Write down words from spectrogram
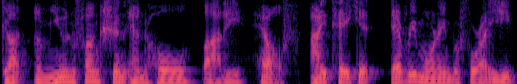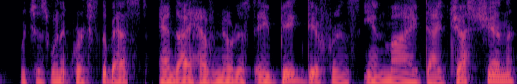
gut immune function and whole body health. I take it every morning before I eat which is when it works the best. And I have noticed a big difference in my digestion,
